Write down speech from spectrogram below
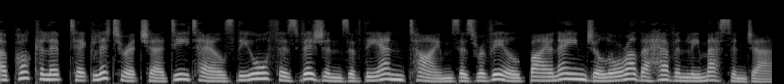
apocalyptic literature details the author's visions of the end times as revealed by an angel or other heavenly messenger.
